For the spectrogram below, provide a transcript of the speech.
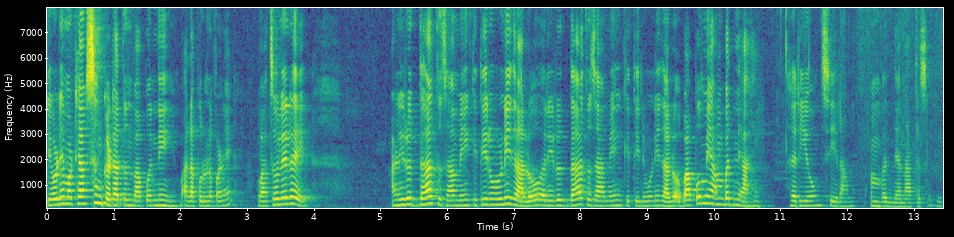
एवढ्या मोठ्या संकटातून बापूंनी मला पूर्णपणे वाचवलेलं आहे. अनिरुद्धा तुझा मी किती ऋणी झालो? अनिरुद्धा तुझा मी किती ऋणी झालो? बापू मी अंबज्ञ आहे. हरिओम श्रीराम. अंबज्ञनाथ सवी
